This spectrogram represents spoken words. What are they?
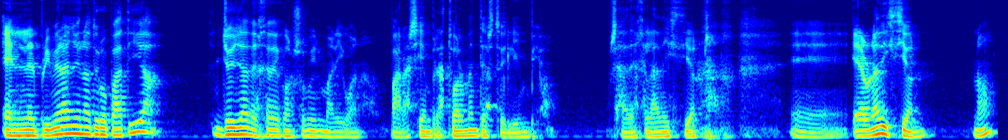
En el primer año de naturopatía yo ya dejé de consumir marihuana. Para siempre. Actualmente estoy limpio. O sea, dejé la adicción. Eh, era una adicción, ¿no?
